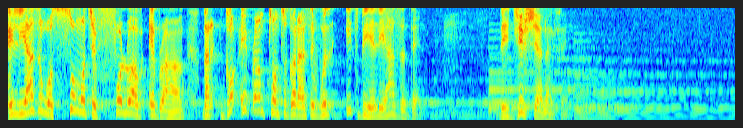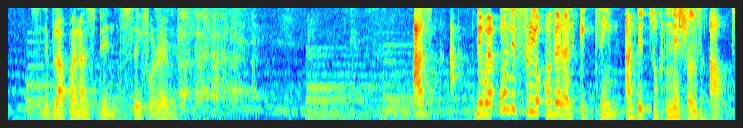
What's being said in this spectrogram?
Eliezer was so much a follower of Abraham that God, Abraham turned to God and said, Will it be Eliezer then? The Egyptian, I think. See, the black man has been slave forever. As uh, there were only 318 and they took nations out.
